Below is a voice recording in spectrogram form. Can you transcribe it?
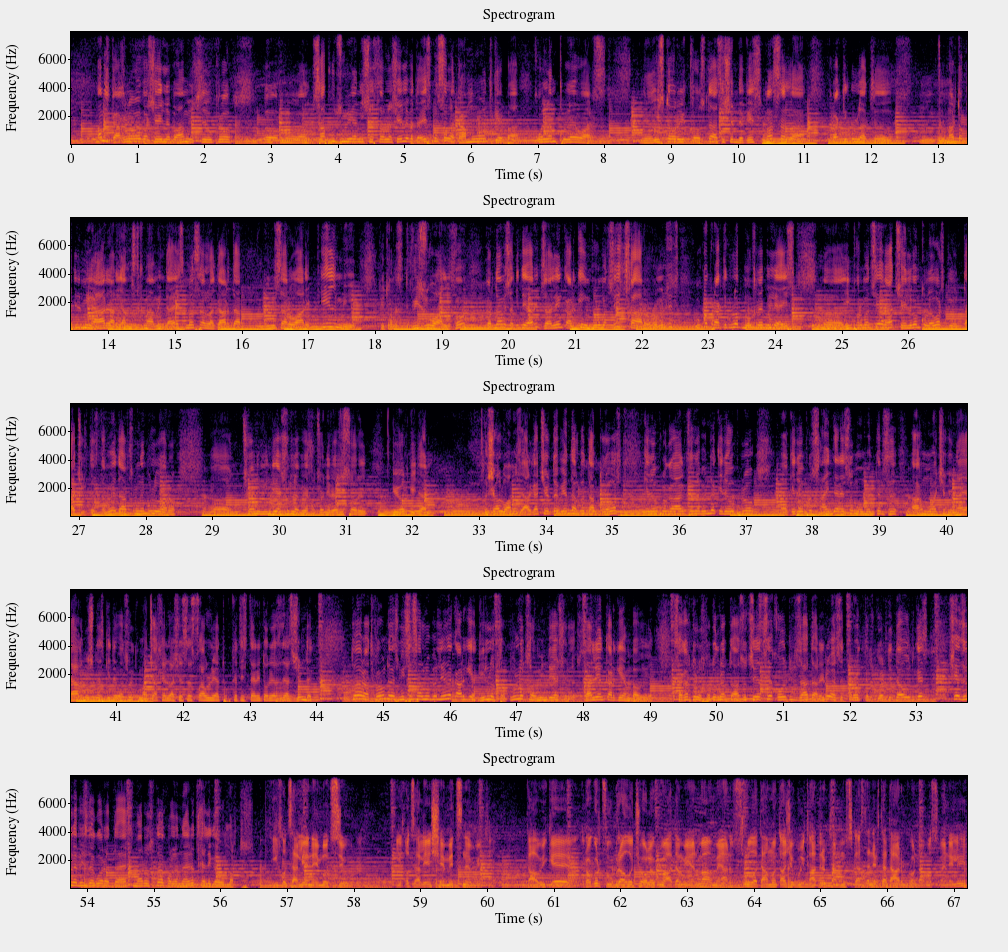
ამის გაღრმავება შეიძლება, ამის უფრო საფუძვლიანი შესწავლა შეიძლება და ეს მასალა გამოადგება ყველა მკვლევარს, ისტორიკოს და ასე შემდეგ. ეს მასალა პრაქტიკულად მარტო ფილმი არ არის, ამის თქმა მინდა, ეს მასალა გარდა იმისა, რომ არის ფილმი, თვითონ ეს ვიზუალი, ხო? გარდა ამისა კიდე არის ძალიან კარგი ინფორმაციის წყარო, რომელიც უკვე პრაქტიკულად მოკრებილია ის ინფორმაცია, რაც შეიძლება მკვლევარს დაჭირდეს და მე დარწმუნებული ვარ, რომ ჩვენი მინდიაშვილები, ახლა ჩვენი რეჟისორი გიორგი და შალო ამაზე არ გაჩერდებიან და ალბათ დამკვლევას კიდევ უფრო გააგრძელებენ და კიდევ უფრო კიდევ უფრო საინტერესო მომენტებს აღმოაჩენენ. აი აღნიშნეს კიდევაც რომ მაჭახელა შესასწავლია თურქეთის ტერიტორიაზე და ამ შემდეგ. და რა თქმა უნდა ეს მისასალმებელია და კარგია. გილოცავ, გულოცავ მინდიაშვილებს. ძალიან კარგი ამბავია. საქართველოს ფოტოგრაფთა ასოციაცია ყოველთვის ზად არის რომ ასეთ პროექტებს გვერდით დაუდგეს, შეიძლება ის დაგვარად დაეხმაროს და ყველანაირად ხელი გაუმართოს. იყო ძალიან ემოციური. იყო ძალიან შემეცნებითი. გავიგე, როგორც უბრალო ჩაოლებრივ ადამიანმა, მე არ სრულად დამონტაჟებული კადრებთან მუსიკასთან ერთად არ მქონდა მოსმენილი,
